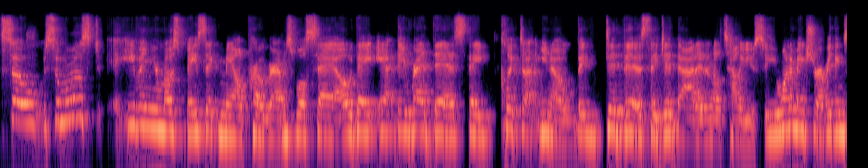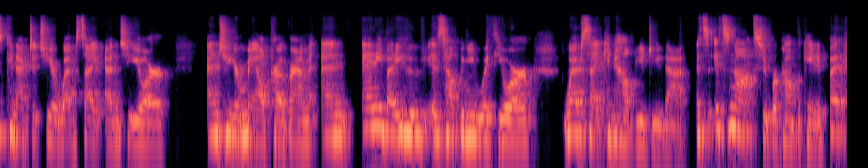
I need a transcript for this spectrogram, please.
so so most even your most basic mail programs will say oh they they read this they clicked on you know they did this they did that and it'll tell you. So you want to make sure everything's connected to your website and to your and to your mail program and anybody who is helping you with your website can help you do that. It's it's not super complicated but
